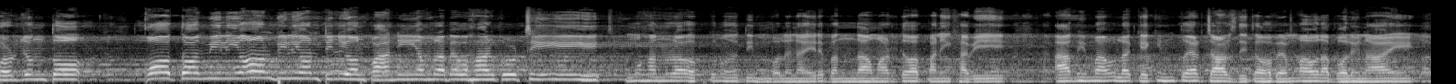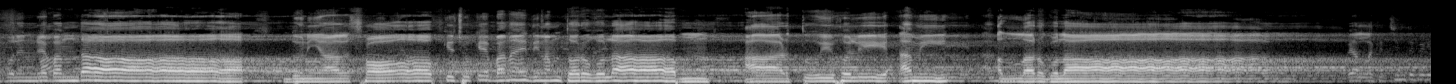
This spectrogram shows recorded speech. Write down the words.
পর্যন্ত কত মিলিয়ন, বিলিয়ন ট্রিলিয়ন পানি আমরা ব্যবহার করছি। মহান রব কোনো দিন বলে না এর বান্দা, আমার দেওয়া পানি খাবি। আমি মাওলাকে কিন্তু এর চার্জ দিতে হবে। মাওলা বলে নাই, বলেন রে বান্দা, দুনিয়ার সব কিছুকে বানাই দিলাম তোর গোলাম, আর তুই হলি আমি আল্লাহর গোলাম। আল্লাহকে চিনতে পেরে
